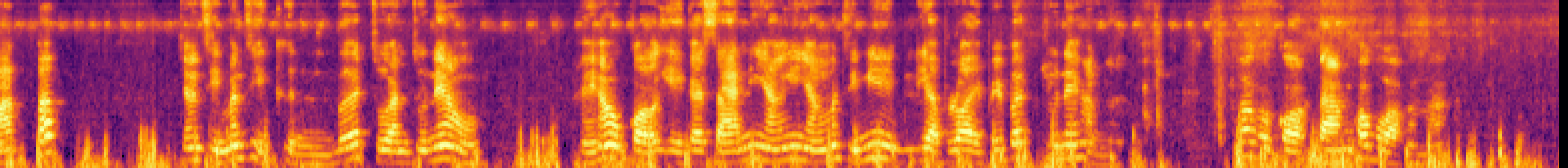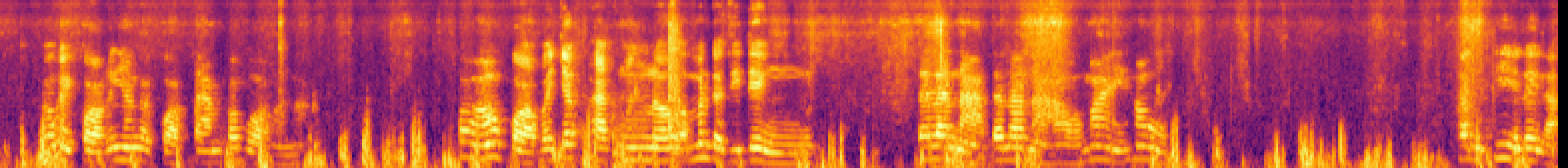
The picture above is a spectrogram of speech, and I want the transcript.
มัครปั๊บจังสิมันสิขึ้นเบิดส่วนส่วนแนว ให้เฮากรอกเอกสารนี่หยังนี่หยังมันสิมีเรียบร้อยไปเบิดอยู่ในหันน่ะเขาก็กรอกตามเขาบอกกันนะเขาให้กรอกนี่ยังก็กรอกตามเขาบอกกันนะพอเฮากรอกไปจักพักหนึงแล้วมันก็สิเด้งแต่ละหน้าแต่ละหน้าออกมาให้เฮาทันทีเลยล่ะ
